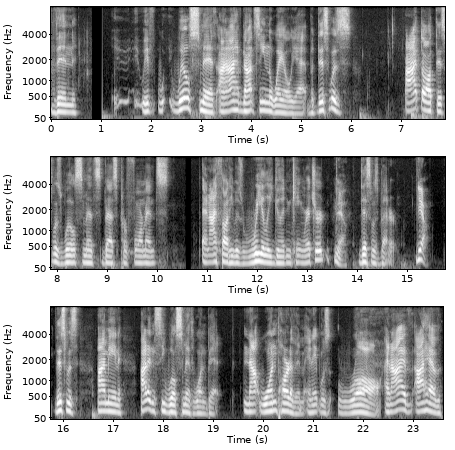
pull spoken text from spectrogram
than if Will Smith. I I have not seen The Whale yet, but this was. I thought this was Will Smith's best performance, and I thought he was really good in King Richard. yeah, This was better. yeah. This was, I mean, I didn't see Will Smith one bit, not one part of him, and it was raw. And I've I have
